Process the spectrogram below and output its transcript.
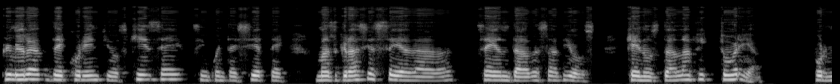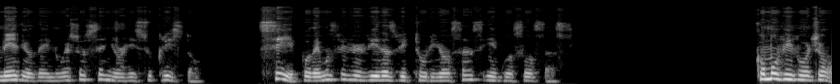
Primera de Corintios 15, 57, más gracias sea dada, sean dadas a Dios, que nos da la victoria por medio de nuestro Señor Jesucristo. Sí, podemos vivir vidas victoriosas y gozosas. ¿Cómo vivo yo?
